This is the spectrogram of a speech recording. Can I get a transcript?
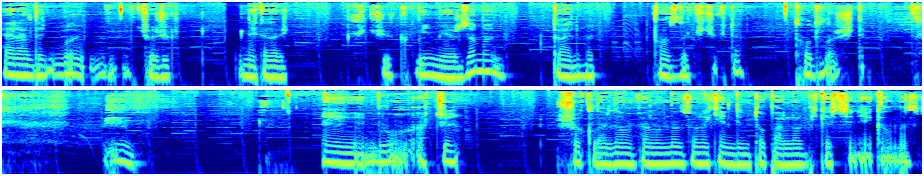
Herhalde bu çocuk ne kadar küçük bilmiyoruz ama galiba fazla küçüktü. Toddler işte. ee, bu artçı şoklardan falandan sonra kendini toparlar birkaç seneye kalmaz.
